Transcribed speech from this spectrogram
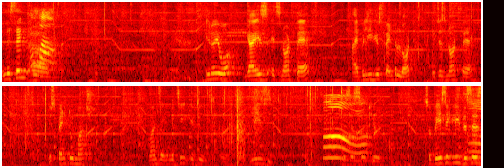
Listen. Oh uh, wow. You know you guys. It's not fair. I believe you spent a lot, which is not fair. You spent too much. One second, Mitzi. If you please. This is so Oh. cute. So basically, this is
